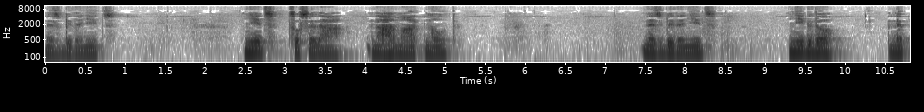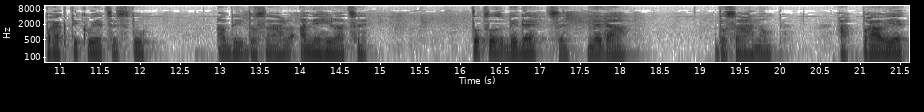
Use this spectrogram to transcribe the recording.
nezbyde nic. Nic, co se dá nahmátnout. Nezbyde nic. Nikdo nepraktikuje cestu, aby dosáhl anihilace. To, co zbyde, se nedá dosáhnout. A právě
